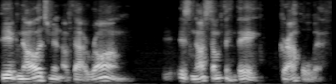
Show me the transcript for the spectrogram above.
the acknowledgement of that wrong is not something they grapple with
